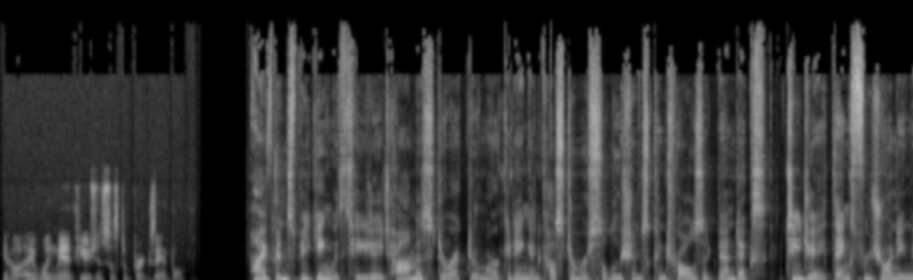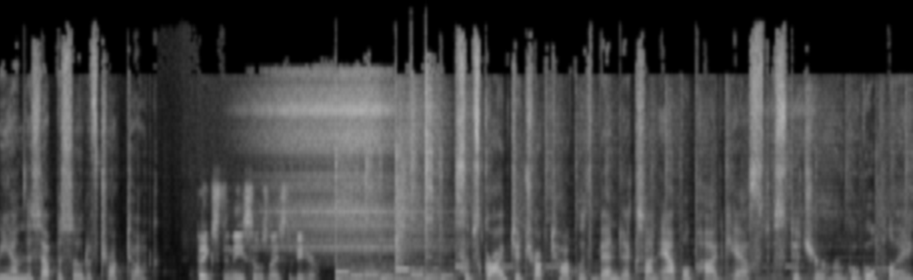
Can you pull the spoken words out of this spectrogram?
you know a Wingman Fusion system, for example. I've been speaking with TJ Thomas, Director Marketing and Customer Solutions Controls at Bendix. TJ, thanks for joining me on this episode of Truck Talk. Thanks, Denise. It was nice to be here. Subscribe to Truck Talk with Bendix on Apple Podcast, Stitcher, or Google Play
